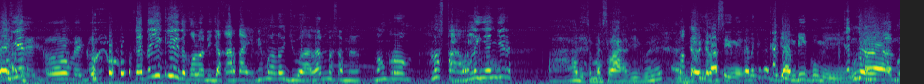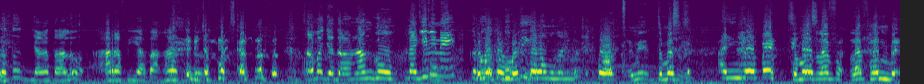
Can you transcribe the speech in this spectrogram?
Lagian Bego, bego katanya gitu kalau di Jakarta ini mah lo jualan mah sambil nongkrong. Lo Starling anjir. Ah dicemes lagi gue Makanya jelasin nih, karena kita jadi ambigu nih. Kan Enggak, enggak. tuh jangan terlalu harafiah banget gitu. Dicemas kan lu. Sama jangan terlalu nanggung. Nah gini nih, kedua bukti kan omongan gue. oh, ini cemes. Anjing peci cemes left left hand back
